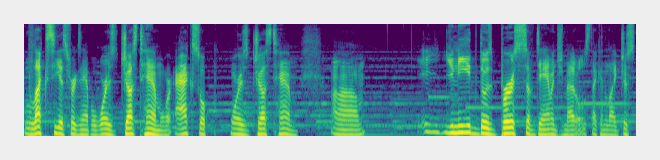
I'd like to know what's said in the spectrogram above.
Lexaeus, for example, where it's just him, or Axel, where it's just him. Um, you need those bursts of damage metals that can like just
